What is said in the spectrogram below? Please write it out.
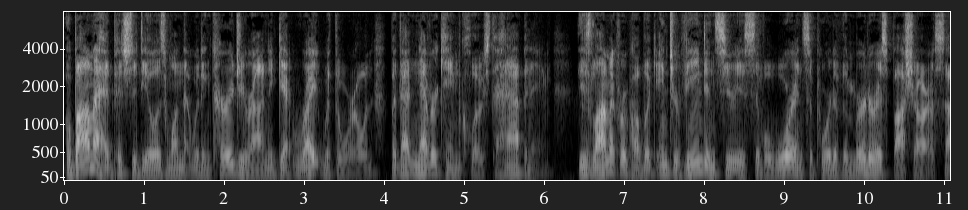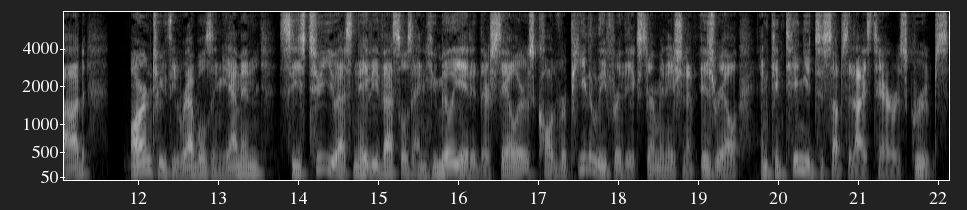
Obama had pitched a deal as one that would encourage Iran to get right with the world, but that never came close to happening. The Islamic Republic intervened in Syria's civil war in support of the murderous Bashar Assad, armed Houthi rebels in Yemen, seized two U.S. Navy vessels and humiliated their sailors, called repeatedly for the extermination of Israel, and continued to subsidize terrorist groups.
